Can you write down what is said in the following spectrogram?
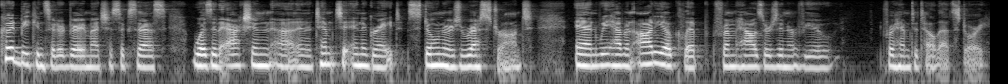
could be considered very much a success was an action, uh, an attempt to integrate Stoner's Restaurant. And we have an audio clip from Houser's interview for him to tell that story.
